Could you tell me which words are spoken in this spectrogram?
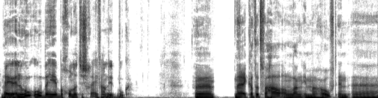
Nou, hey, en hoe, hoe ben je begonnen te schrijven aan dit boek? Nou ja, ik had het verhaal al lang in mijn hoofd. En uh,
